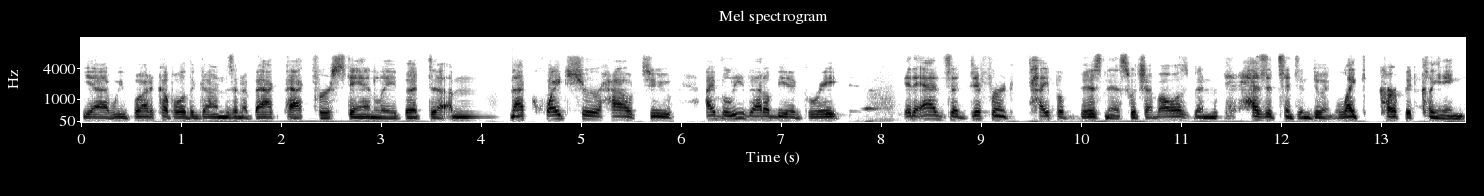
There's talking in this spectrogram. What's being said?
Yeah, we bought a couple of the guns and a backpack for Stanley, but uh, I'm not quite sure how to. I believe that'll be a great it adds a different type of business, which I've always been hesitant in doing, like carpet cleaning.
